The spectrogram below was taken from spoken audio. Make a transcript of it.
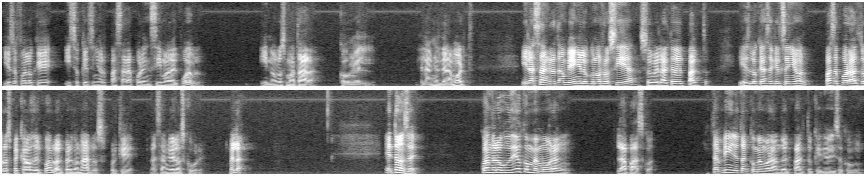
y eso fue lo que hizo que el Señor pasara por encima del pueblo y no los matara con el, ángel de la muerte. Y la sangre también es lo que uno rocía sobre el arca del pacto y es lo que hace que el Señor pase por alto los pecados del pueblo al perdonarlos, porque la sangre los cubre. ¿Verdad? Entonces, cuando los judíos conmemoran la Pascua, también ellos están conmemorando el pacto que Dios hizo con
